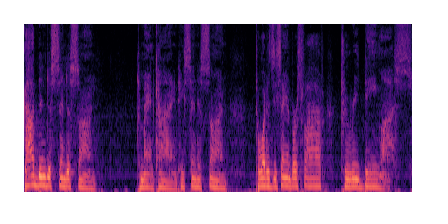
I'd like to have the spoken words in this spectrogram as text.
God didn't just send his son to mankind, he sent his son to what does he say in verse 5? to redeem us,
